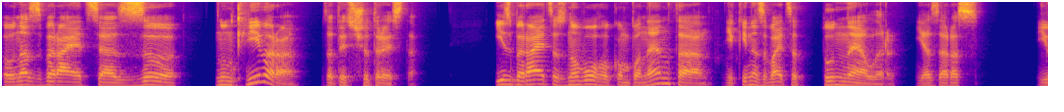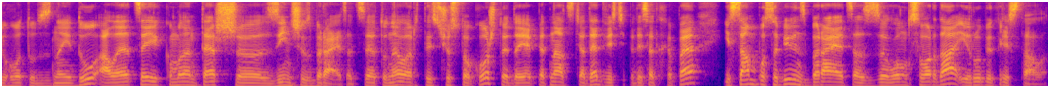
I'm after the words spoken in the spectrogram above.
у нас збирається з Нунквівера за 1300 і збирається з нового компонента, який називається Тунелер. Я зараз його тут знайду, але цей компонент теж е, з інших збирається. Це Тунелер 1100 коштує, дає 15 АД, 250 хп, і сам по собі він збирається з Лонгсворда і Рубі Крістала.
